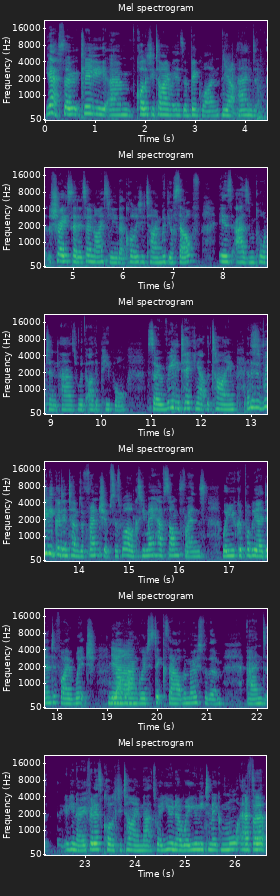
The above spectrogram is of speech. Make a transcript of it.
yeah so clearly um, quality time is a big one Yeah. and Shrey said it so nicely that quality time with yourself is as important as with other people. So really taking out the time, and this is really good in terms of friendships as well, because you may have some friends where you could probably identify which love language sticks out the most for them, and you know if it is quality time, that's where you know where you need to make more effort Effort.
